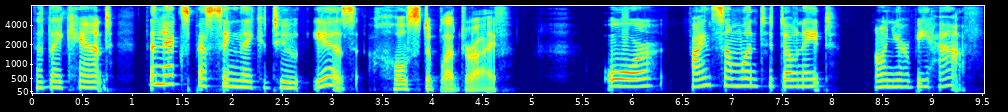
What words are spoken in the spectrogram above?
that they can't, the next best thing they could do is host a blood drive or find someone to donate on your behalf.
